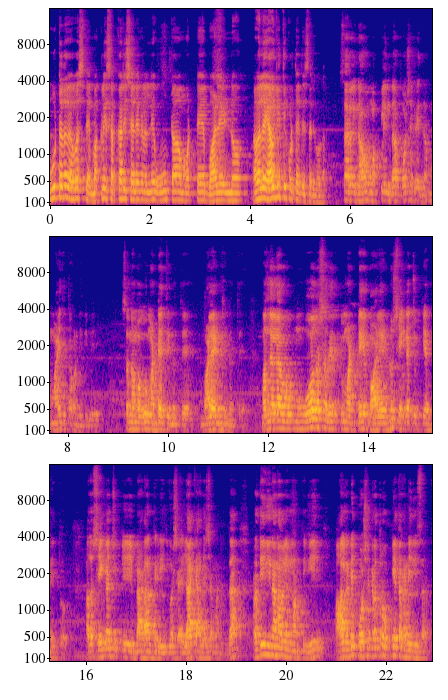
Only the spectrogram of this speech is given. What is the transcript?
ಊಟದ ವ್ಯವಸ್ಥೆ ಮಕ್ಕಳಿಗೆ ಸರ್ಕಾರಿ ಶಾಲೆಗಳಲ್ಲಿ ಊಟ, ಮೊಟ್ಟೆ, ಬಾಳೆಹಣ್ಣು ಅವೆಲ್ಲ ಯಾವ ರೀತಿ ಕೊಡ್ತಾ ಇದೆ ಸರ್ ಇವಾಗ? ಸರ್ ನಾವು ಮಕ್ಕಳಿಂದ, ಪೋಷಕರಿಂದ ಮಾಹಿತಿ ತಗೊಂಡಿದ್ದೀವಿ. ಸೊ, ನಮ್ಮ ಮಗು ಮೊಟ್ಟೆ ತಿನ್ನುತ್ತೆ, ಬಾಳೆಹಣ್ಣು ತಿನ್ನುತ್ತೆ. ಮೊದಲೆಲ್ಲ ಹೋದ ವರ್ಷದ ಇತ್ತು ಮೊಟ್ಟೆ, ಬಾಳೆಹಣ್ಣು, ಶೇಂಗಾ ಚುಕ್ಕಿ ಅಂತ ಇತ್ತು. ಅದು ಶೇಂಗಾ ಚುಕ್ಕಿ ಬೇಡ ಅಂತೇಳಿ ಈ ವರ್ಷ ಇಲಾಖೆ ಆದೇಶ ಮಾಡಿದ್ದ ಪ್ರತಿದಿನ ನಾವೇನ್ ಮಾಡ್ತೀವಿ, ಆಲ್ರೆಡಿ ಪೋಷಕರ ಹತ್ರ ಒಪ್ಪಿಗೆ ತಗೊಂಡಿದೀವಿ ಸರ್.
